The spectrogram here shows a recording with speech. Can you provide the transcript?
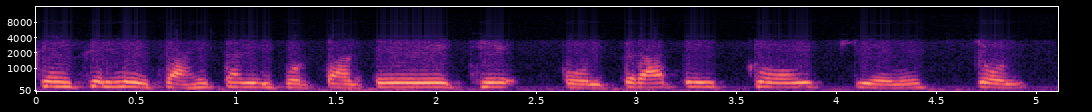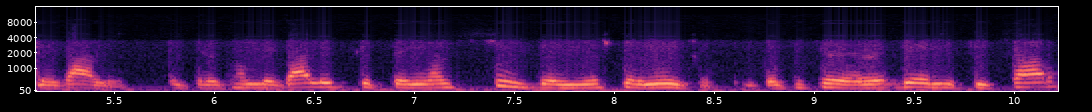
que es el mensaje tan importante de que contraten con quienes son legales, empresas legales que tengan sus debidos permisos. Entonces se debe verificar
